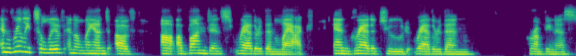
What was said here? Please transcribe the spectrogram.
and really to live in a land of uh, abundance rather than lack and gratitude rather than grumpiness.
